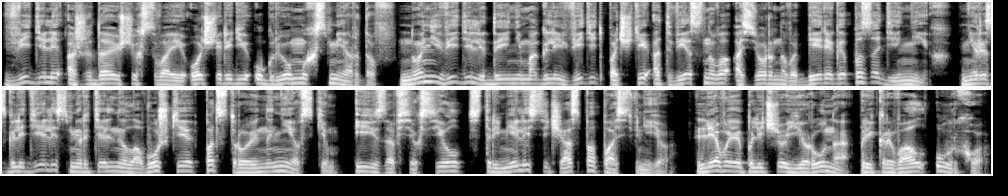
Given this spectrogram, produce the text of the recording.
видели ожидающих своей очереди угрюмых смердов, но не видели, да и не могли видеть почти отвесного озерного берега позади них. Не разглядели смертельной ловушки, подстроенной Невским, и изо всех сил стремились сейчас попасть в нее. Левое плечо Еруна прикрывал Урхо,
